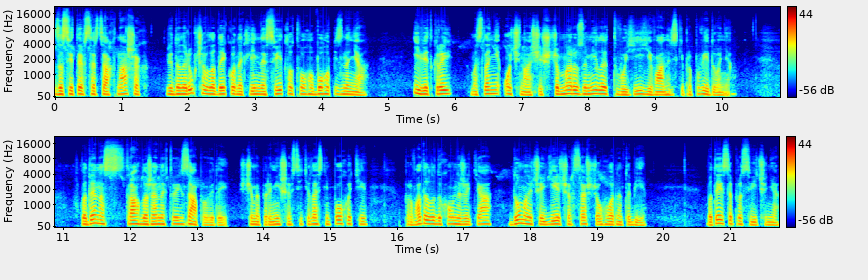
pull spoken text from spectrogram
Засвіти в серцях наших, людинолюбче владико, нетлінне світло Твого Богопізнання, і відкрий мисленні очі наші, щоб ми розуміли Твої євангельські проповідування. Вклади нас страх блаженних Твоїх заповідей, що ми, перемігши всі тілесні похоті, провадили духовне життя, думаючи і діючи все, що угодно Тобі. Бо Ти єси просвічення,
